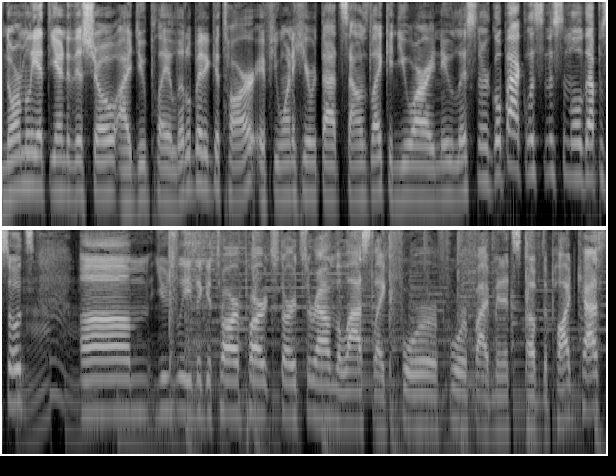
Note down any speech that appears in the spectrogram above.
Normally, at the end of this show, I do play a little bit of guitar. If you want to hear what that sounds like and you are a new listener, go back, listen to some old episodes. Um, usually, the guitar part starts around the last like four, four or five minutes of the podcast.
